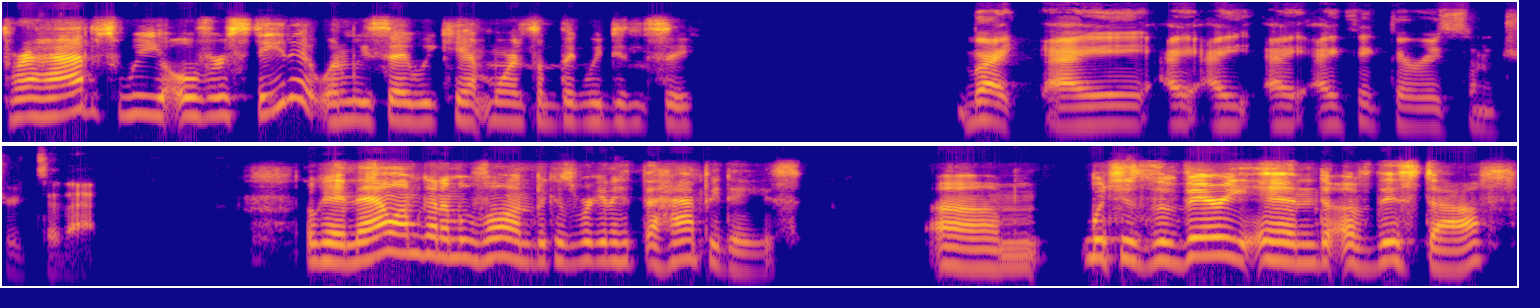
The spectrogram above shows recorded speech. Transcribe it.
perhaps we overstate it when we say we can't mourn something we didn't see. Right. I I I I think there is some truth to that. Okay, now I'm going to move on because we're going to hit the happy days, um, which is the very end of this daf.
